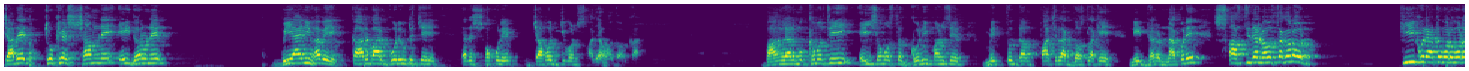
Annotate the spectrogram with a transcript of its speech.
যাদের চোখের সামনে এই ধরনের বেআইনিভাবে কারবার গড়ে উঠেছে, তাদের সকলের যাবজ্জীবন সাজা হওয়া দরকার। বাংলার মুখ্যমন্ত্রী এই সমস্ত গরিব মানুষের মৃত্যুর দাম পাঁচ লাখ, দশ লাখে নির্ধারণ না করে শাস্তি দেওয়ার ব্যবস্থা করুন। কি করে এত বড় বড়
